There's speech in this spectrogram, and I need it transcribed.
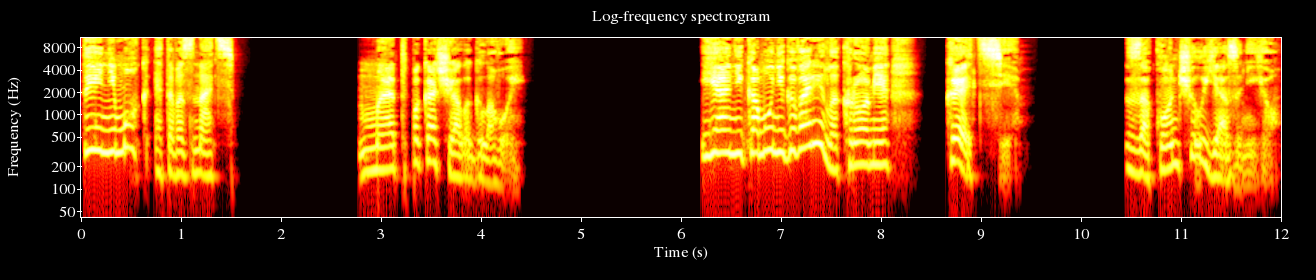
Ты не мог этого знать. Мэт покачала головой. Я никому не говорила, кроме Кэтти. Закончил я за нее.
